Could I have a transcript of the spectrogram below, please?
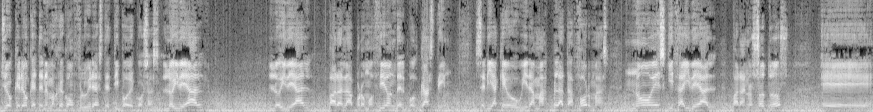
yo creo que tenemos que confluir a este tipo de cosas. Lo ideal, lo ideal para la promoción del podcasting sería que hubiera más plataformas. No es quizá ideal para nosotros eh,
